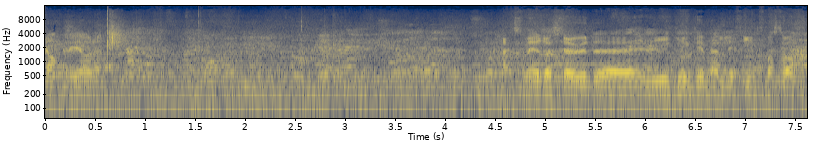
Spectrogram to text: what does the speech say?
Ja, vi gjør det. Nei, så vi rusha ut. Det gikk egentlig veldig fint fra start.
